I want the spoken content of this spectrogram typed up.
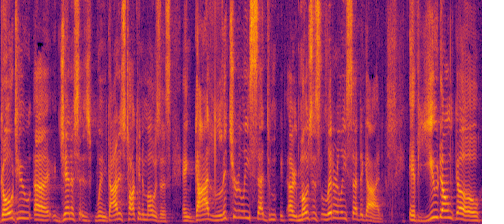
Go to uh, Genesis when God is talking to Moses, and God literally said to, or Moses literally said to God, If you don't go,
